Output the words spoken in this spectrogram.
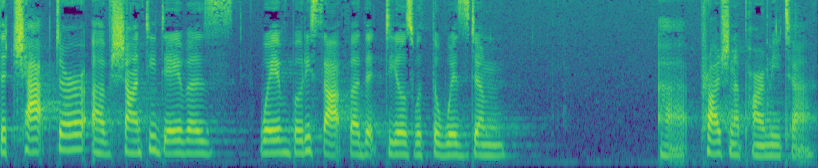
the chapter of Shantideva's Way of Bodhisattva that deals with the wisdom uh, Prajnaparamita.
